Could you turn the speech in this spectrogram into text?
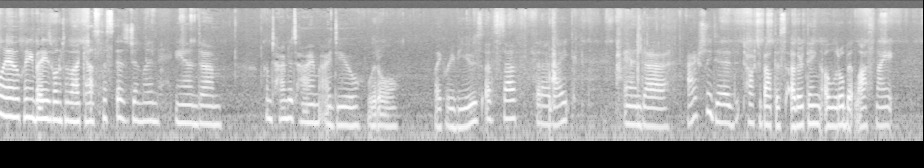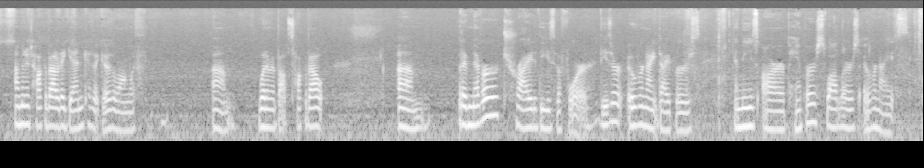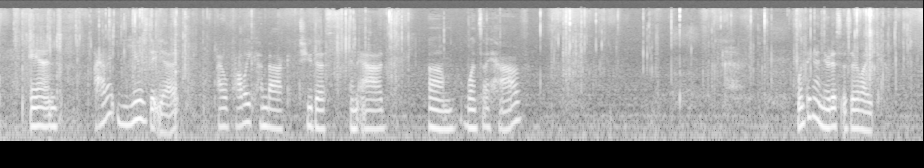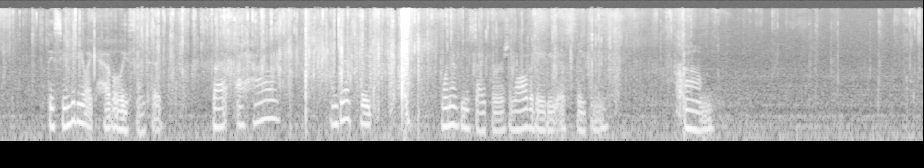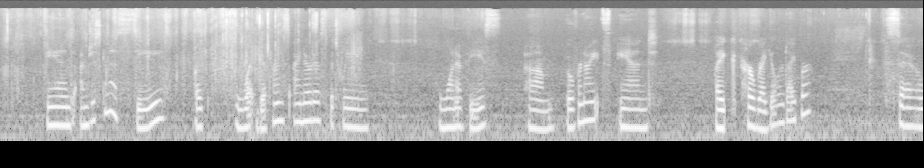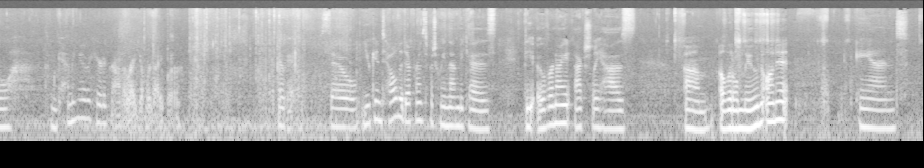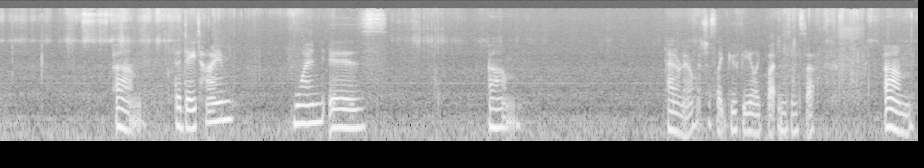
Hello, cleaning buddies. Welcome to the podcast. This is Jinlin, and um, from time to time, I do little like reviews of stuff that I like. And uh, I actually did talked about this other thing a little bit last night. I'm going to talk about it again because it goes along with um, what I'm about to talk about. Um, but I've never tried these before. These are overnight diapers, and these are Pampers Swaddlers overnights. And I haven't used it yet. I will probably come back to this and add um, once I have. One thing I noticed is they're like, they seem to be like heavily scented. But I have, I'm going to take one of these diapers while the baby is sleeping. Um, and I'm just going to see like what difference I notice between one of these um, overnights and like her regular diaper. So I'm coming over here to grab a regular diaper. Okay, so you can tell the difference between them because the overnight actually has um, a little moon on it, and um, the daytime one is um, I don't know. It's just like goofy, like buttons and stuff. Um,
